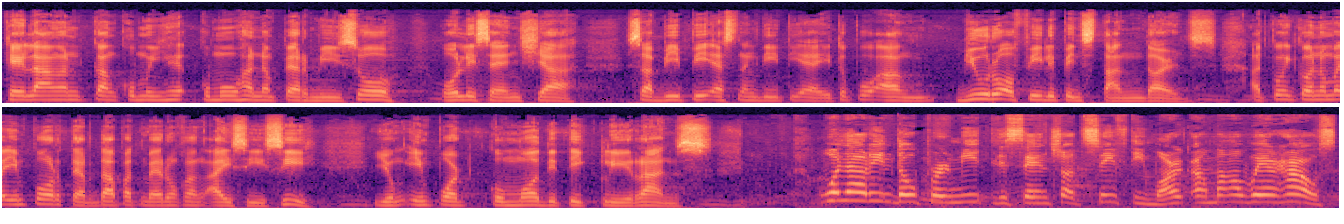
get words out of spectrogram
kailangan kang kumuha ng permiso o lisensya sa BPS ng DTI. Ito po ang Bureau of Philippine Standards. At kung ikaw na may importer, dapat meron kang ICC, yung Import Commodity Clearance. Wala rin daw permit, lisensya at safety mark ang mga warehouse.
